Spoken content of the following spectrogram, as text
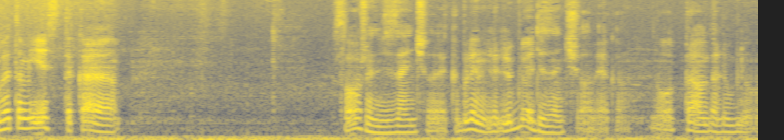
В этом есть такая сложность в дизайне человека. Блин, люблю я дизайн человека. Ну вот правда люблю.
